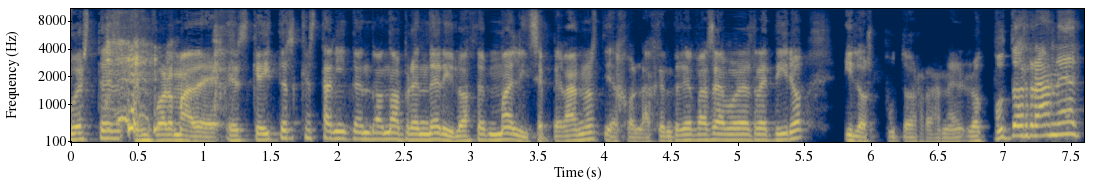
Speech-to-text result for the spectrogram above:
huestes en forma de skaters que están intentando aprender y lo hacen mal y se pegan hostias con la gente que pasa por el retiro y los putos runners. Los putos runners,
